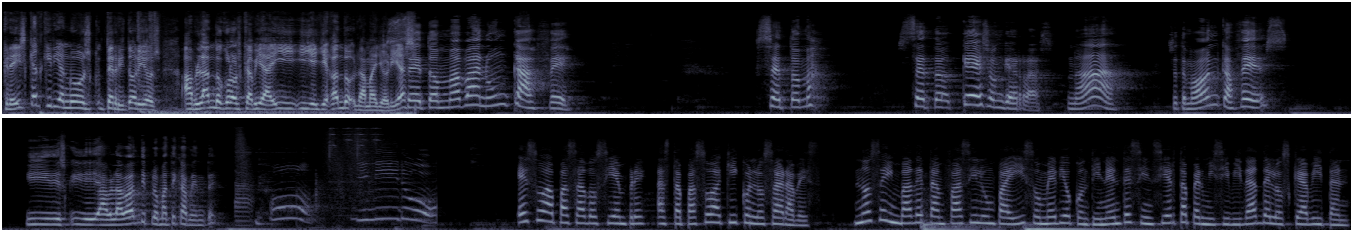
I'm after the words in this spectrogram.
¿Creéis que adquirían nuevos territorios hablando con los que había ahí y llegando? La mayoría Se tomaban un café. Se toma. Se to- ¿Qué son guerras? Nada. Se tomaban cafés. Y, dis- y hablaban diplomáticamente. ¡Oh! ¡Dinero! Eso ha pasado siempre, hasta pasó aquí con los árabes. No se invade tan fácil un país o medio continente sin cierta permisividad de los que habitan.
